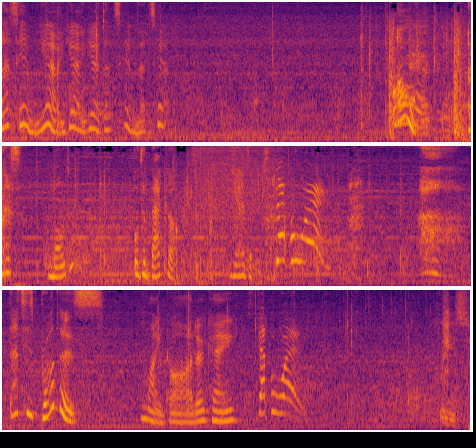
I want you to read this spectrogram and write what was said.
That's him. Yeah, yeah, yeah. That's him. That's him. Oh, oh that's Mulder. Or the backup. Yeah, the. Step away! That's his brothers. Oh my god. Okay. Step away! Please.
